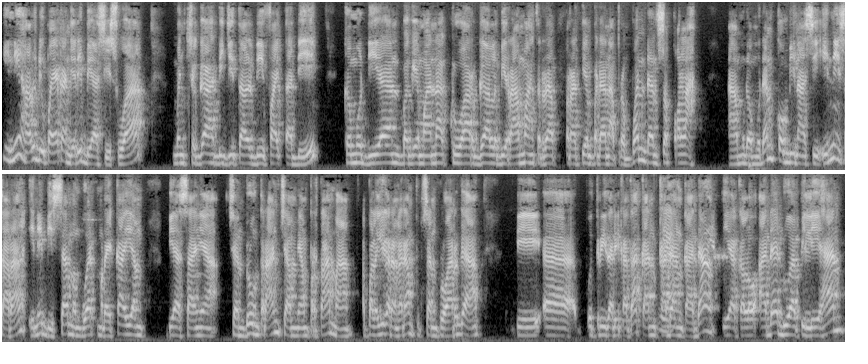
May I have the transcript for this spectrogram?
Ini harus diupayakan. Jadi beasiswa, mencegah digital divide tadi, kemudian bagaimana keluarga lebih ramah terhadap perhatian pada anak perempuan dan sekolah. Nah, mudah-mudahan kombinasi ini Sarah ini bisa membuat mereka yang biasanya cenderung terancam yang pertama, apalagi kadang-kadang putusan keluarga di uh, Putri tadi katakan iya. kadang-kadang ya. ya kalau ada dua pilihan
